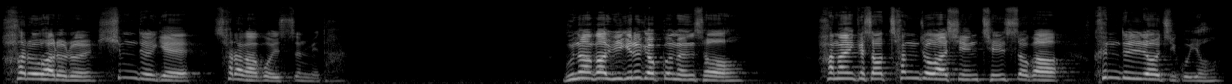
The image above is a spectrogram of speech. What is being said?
하루하루를 힘들게 살아가고 있습니다. 문화가 위기를 겪으면서 하나님께서 창조하신 질서가 흔들려지고요.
